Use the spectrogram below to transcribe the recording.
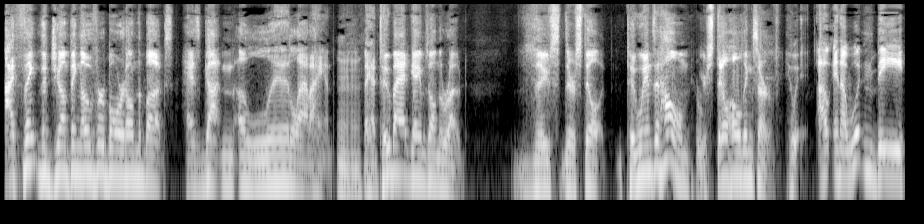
I think the jumping overboard on the Bucks has gotten a little out of hand. They had two bad games on the road. There's there's still two wins at home. You're still holding serve. I, and I wouldn't be.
